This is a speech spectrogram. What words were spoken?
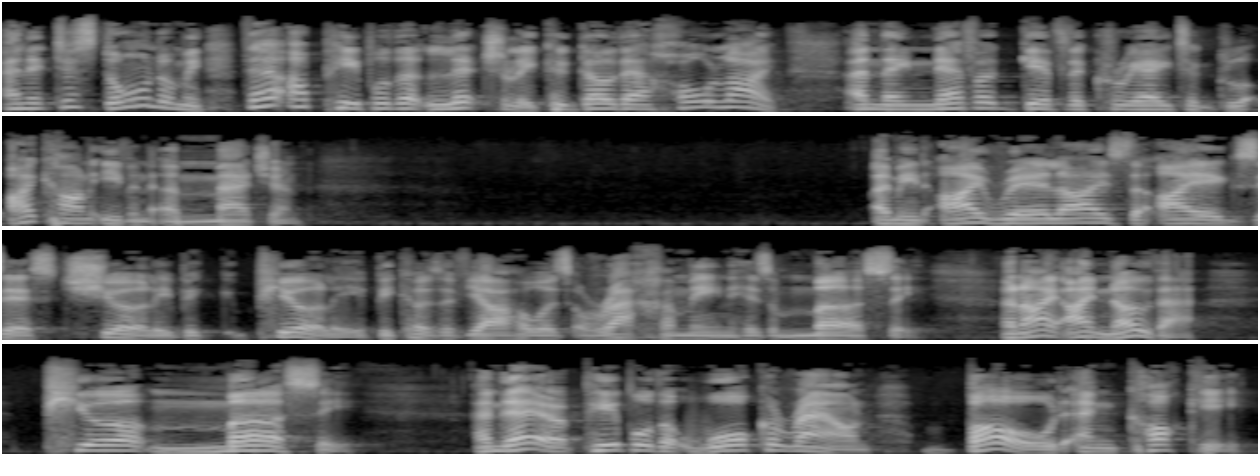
And it just dawned on me. There are people that literally could go their whole life and they never give the Creator. Gl- I can't even imagine I mean, I realize that I exist surely, be, purely because of Yahweh's rachamim, his mercy. And I, I know that. Pure mercy. And there are people that walk around bold and cocky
